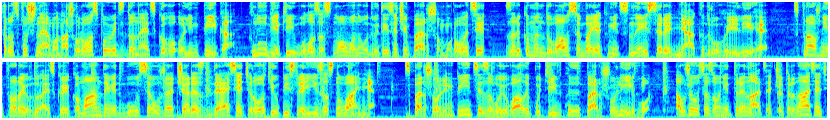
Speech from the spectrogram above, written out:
Розпочнемо нашу розповідь з Донецького Олімпіка. Клуб, який було засновано у 2001 році, зарекомендував себе як міцний середняк другої ліги. Справжній прорив донецької команди відбувся уже через 10 років після її заснування. Спершу олімпійці завоювали путівку у першу лігу, а вже у сезоні 13-14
